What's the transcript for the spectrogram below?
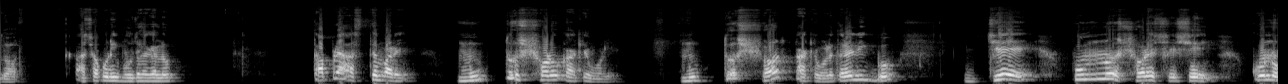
দল। আশা করি বোঝা গেল। তারপরে আসতে পারে মুক্তস্বর কাকে বলে? মুক্তস্বর কাকে বলে? তাহলে লিখব, যে পূর্ণ স্বরের শেষে কোনো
